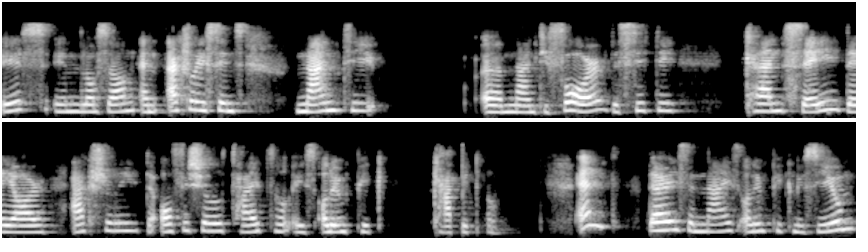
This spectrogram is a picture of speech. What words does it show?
is in Lausanne. And actually since 1994, um, the city can say they are actually the official title is Olympic capital. And there is a nice Olympic museum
